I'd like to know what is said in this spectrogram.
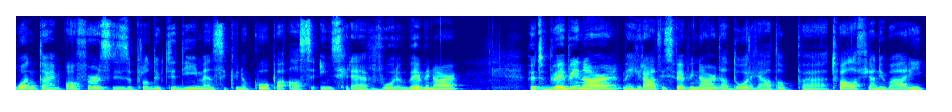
one-time offers. Dus de producten die mensen kunnen kopen als ze inschrijven voor een webinar. Het webinar, mijn gratis webinar, dat doorgaat op 12 januari.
